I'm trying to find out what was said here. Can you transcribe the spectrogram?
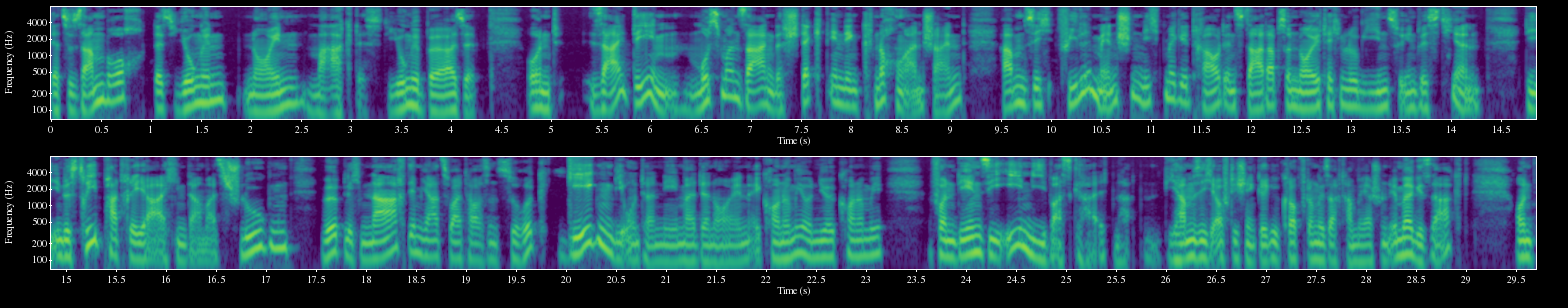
der Zusammenbruch des jungen neuen Marktes, die junge Börse. Und seitdem muss man sagen, das steckt in den Knochen anscheinend, haben sich viele Menschen nicht mehr getraut, in Startups und neue Technologien zu investieren. Die Industriepatriarchen damals schlugen wirklich nach dem Jahr 2000 zurück gegen die Unternehmer der neuen Economy und New Economy, von denen sie eh nie was gehalten hatten. Die haben sich auf die Schenkel geklopft und gesagt, haben wir ja schon immer gesagt. Und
